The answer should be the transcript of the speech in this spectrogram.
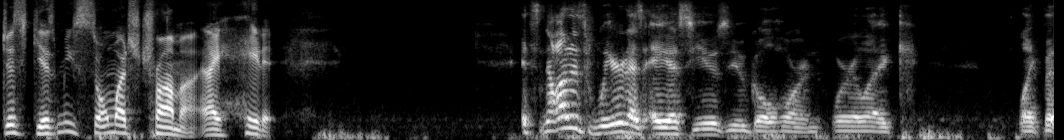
just gives me so much trauma and I hate it. it's not as weird as ASU's new goal horn, where like, like the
